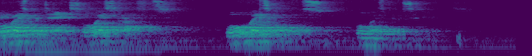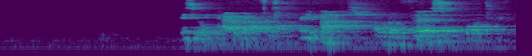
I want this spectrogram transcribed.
always protects, always trusts, always hopes, always perseveres. This little paragraph is pretty much a reverse portrait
